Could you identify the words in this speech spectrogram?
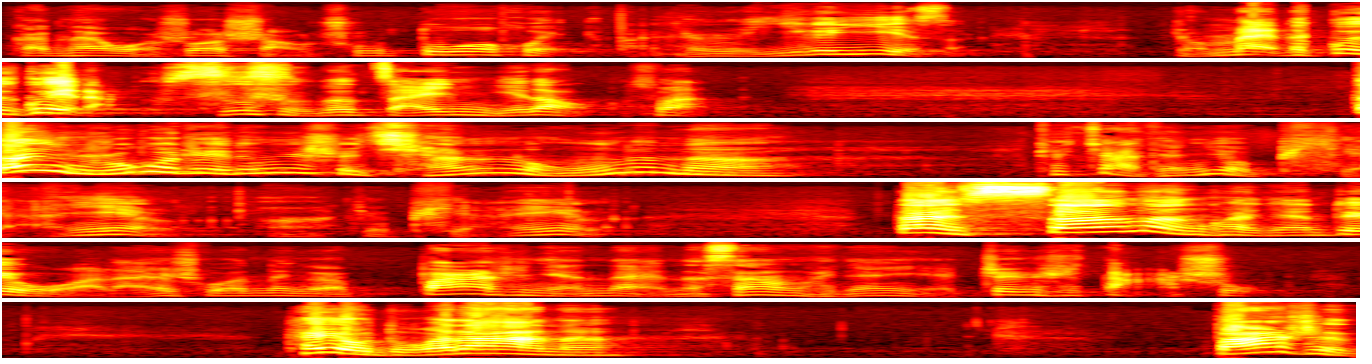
刚才我说少出多会，反正是一个意思，就卖的贵贵的，死死的宰你一道算。但你如果这东西是乾隆的呢，这价钱就便宜了啊，就便宜了。但三万块钱对我来说，那个八十年代那三万块钱也真是大数。它有多大呢？八十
